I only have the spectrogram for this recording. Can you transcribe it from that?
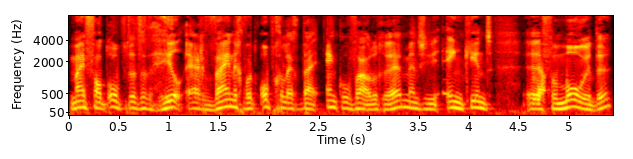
Mij valt op dat het heel erg weinig wordt opgelegd bij enkelvoudige hè, mensen die één kind eh, vermoorden.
